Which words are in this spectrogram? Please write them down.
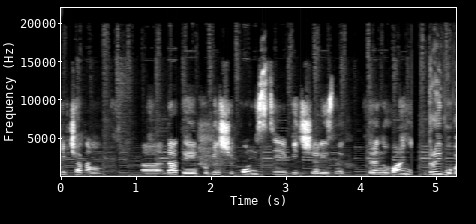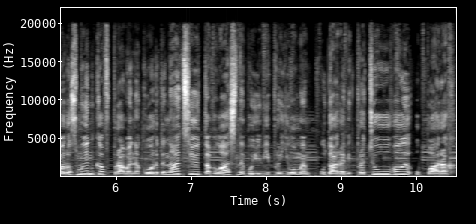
дівчатам дати побільше користі, більше різних тренувань. Драйвова розминка, вправи на координацію та власне бойові прийоми. Удари відпрацьовували у парах,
